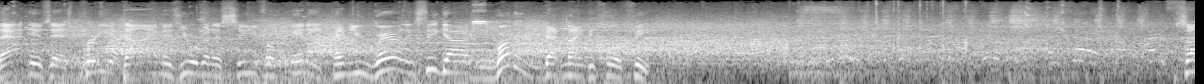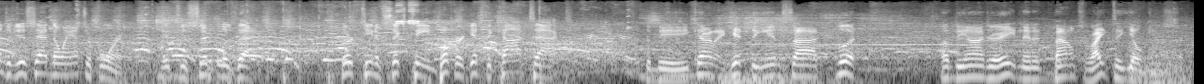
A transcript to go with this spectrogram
That is as pretty a dime as you were going to see from any And you rarely see guys running that 94 feet. Suns have just had no answer for him. It's as simple as that. 13 of 16. Booker gets the contact. To be, he kind of hit the inside foot of DeAndre Ayton and it bounced right to Jokic.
